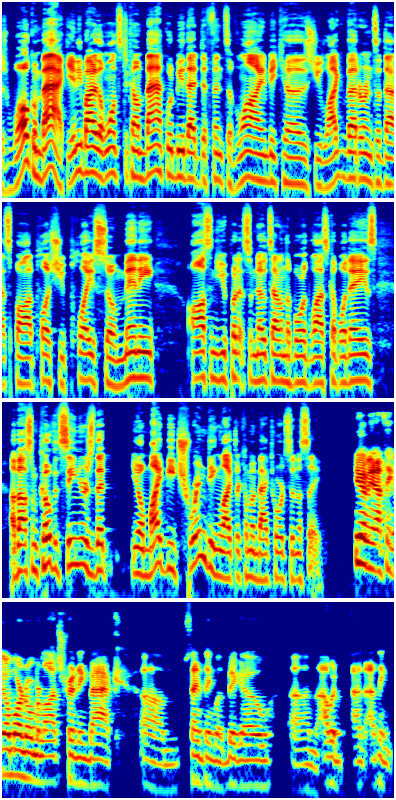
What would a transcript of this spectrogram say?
just welcome back. Anybody that wants to come back would be that defensive line because you like veterans at that spot. Plus, you play so many. Austin, you put some notes out on the board the last couple of days about some COVID seniors that you know might be trending like they're coming back towards Tennessee. Yeah, I mean, I think Omarr Norman-Lott's trending back. Um, same thing with Big O. Um, I would, I, I, think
